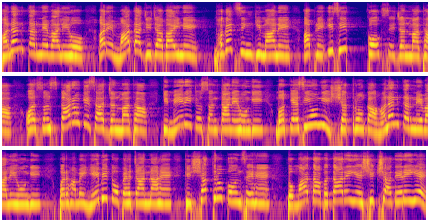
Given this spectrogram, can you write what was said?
हनन करने वाली हो। अरे माता जीजाबाई ने, भगत सिंह की माँ ने अपने इसी कोख से जन्मा था और संस्कारों के साथ जन्मा था कि मेरी जो संतानें होंगी, वह कैसी होंगी? शत्रुओं का हनन करने वाली होंगी। पर हमें यह भी तो पहचानना है कि शत्रु कौन से हैं? तो माता बता रही है, शिक्षा दे रही है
